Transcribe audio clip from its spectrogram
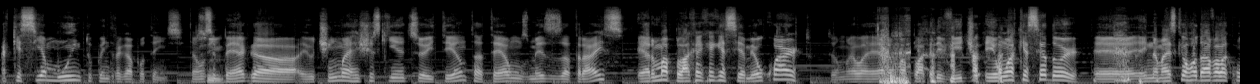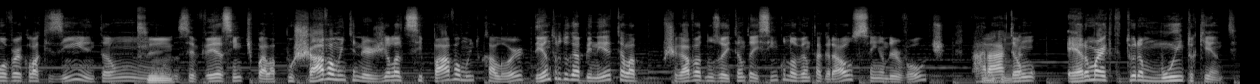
aquecia muito para entregar potência. Então Sim. você pega, eu tinha uma RX580 até uns meses atrás, era uma placa que aquecia meu quarto. Então ela era uma placa de vídeo e um aquecedor. É, ainda mais que eu rodava ela com overclockzinho, então Sim. você vê assim, tipo, ela puxava muita energia, ela dissipava muito calor. Dentro do gabinete ela chegava nos 85, 90 graus sem undervolt. Caraca. Então era uma arquitetura muito quente.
